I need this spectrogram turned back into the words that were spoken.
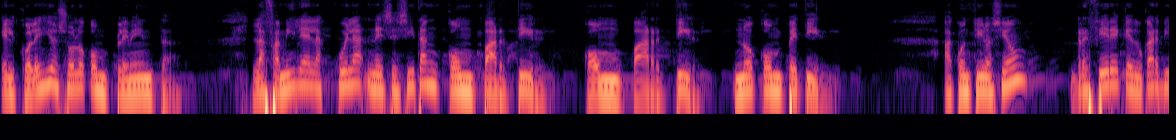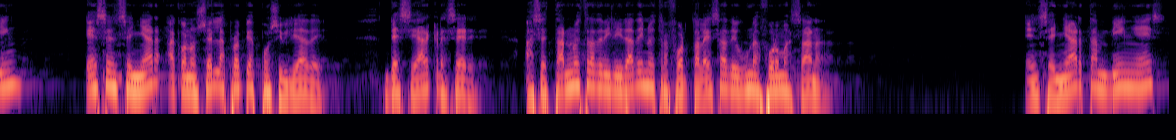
El colegio solo complementa. La familia y la escuela necesitan compartir, compartir, no competir. A continuación, refiere que educar bien es enseñar a conocer las propias posibilidades, desear crecer, aceptar nuestras debilidades y nuestras fortalezas de una forma sana. Enseñar también es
